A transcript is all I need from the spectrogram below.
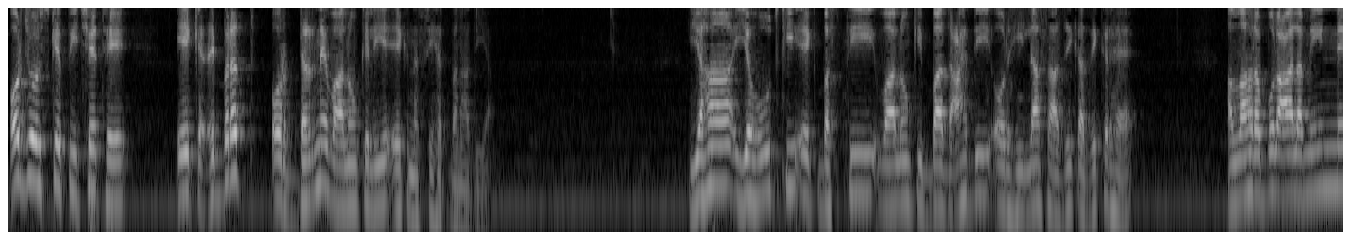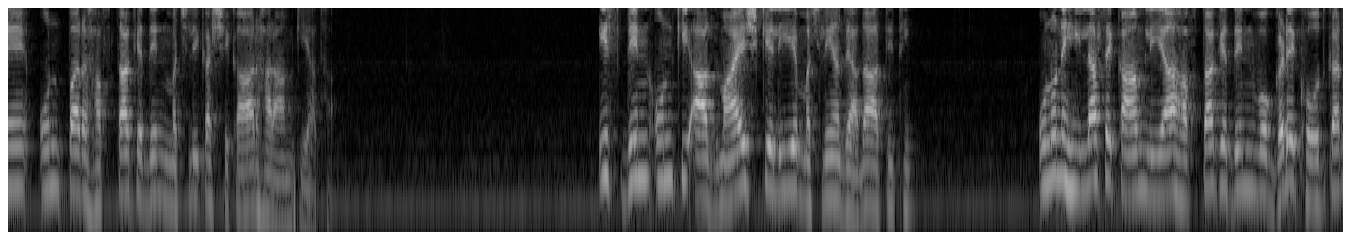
اور جو اس کے پیچھے تھے، ایک عبرت اور ڈرنے والوں کے لیے ایک نصیحت بنا دیا۔ یہاں یہود کی ایک بستی والوں کی بدعہدی اور ہیلا سازی کا ذکر ہے۔ اللہ رب العالمین نے ان پر ہفتہ کے دن مچھلی کا شکار حرام کیا تھا۔ اس دن ان کی آزمائش کے لیے مچھلیاں زیادہ آتی تھیں۔ انہوں نے ہیلا سے کام لیا، ہفتہ کے دن وہ گڑے کھود کر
